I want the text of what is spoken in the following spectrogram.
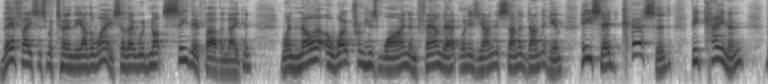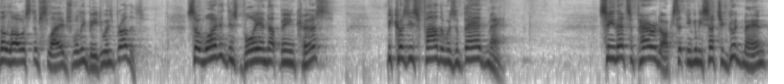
Their faces were turned the other way, so they would not see their father naked. When Noah awoke from his wine and found out what his youngest son had done to him, he said, Cursed be Canaan, the lowest of slaves will he be to his brothers. So, why did this boy end up being cursed? Because his father was a bad man. See, that's a paradox that you can be such a good man.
